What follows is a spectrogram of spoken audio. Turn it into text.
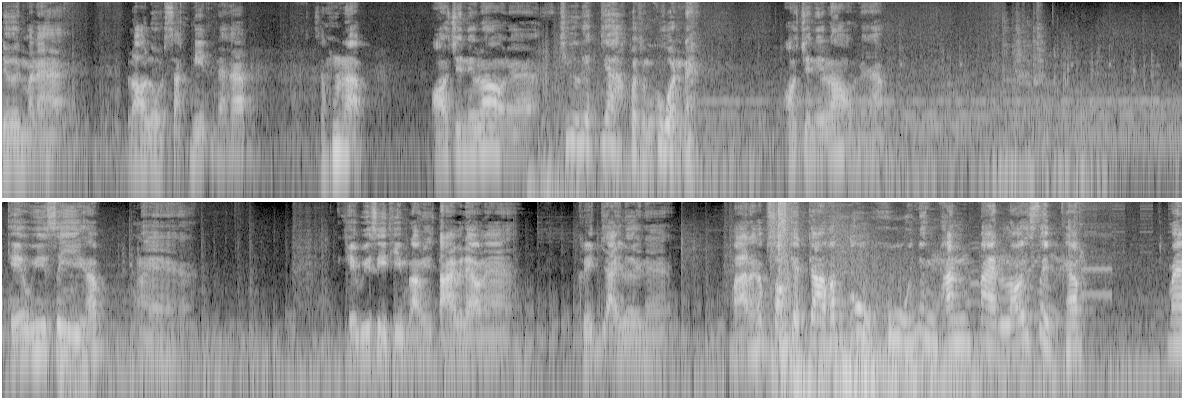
เดินมาแล้วฮะ รอโหลดสักนิดนะครับสำหรับ All General นะฮะชื่อเรียกยากพอสมควรนะ All General นะครับ KV4 ครับแหม KV4 ทีมเรานี่ตายไปแล้วนะฮะคลิกใหญ่เลยนะฮะมาแล้วครับ 279 ครับ โอ้โห1,810 ครับ แม่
